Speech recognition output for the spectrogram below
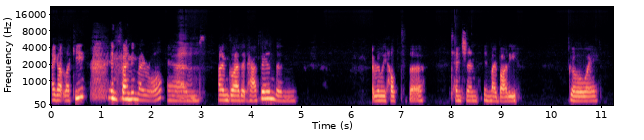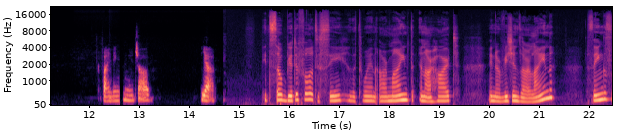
I got lucky in finding my role and. I'm glad it happened and it really helped the tension in my body go away finding a new job. Yeah. It's so beautiful to see that when our mind and our heart and our visions are aligned, things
